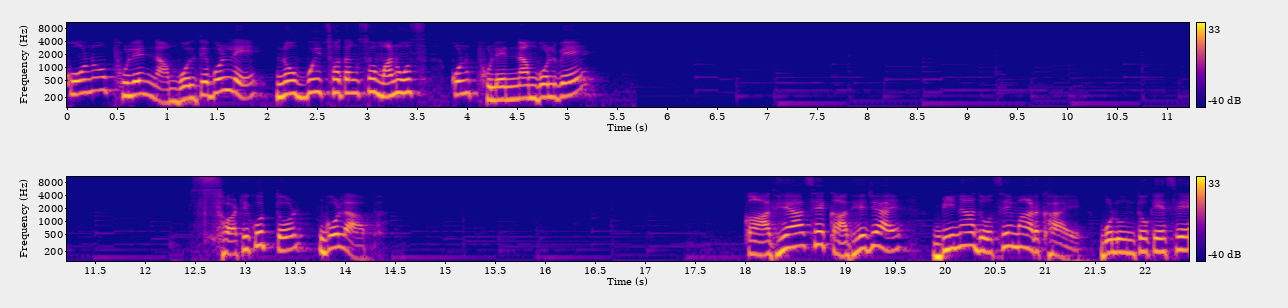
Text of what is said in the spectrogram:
কোনো ফুলের নাম বলতে বললে নব্বই শতাংশ মানুষ কোন ফুলের নাম বলবে? সঠিক উত্তর গোলাপ। কাঁধে আসে কাঁধে যায়, বিনা দোষে মার খায়। বলুন তো কে সে?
